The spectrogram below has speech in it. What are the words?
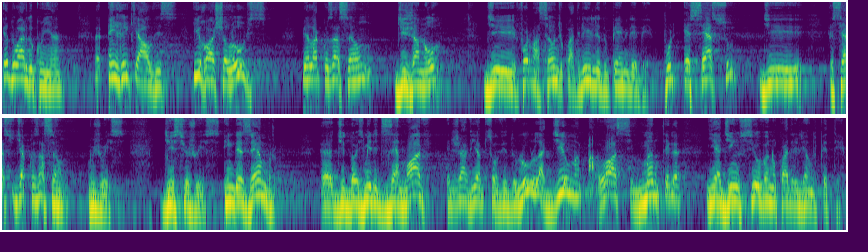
Eduardo Cunha, Henrique Alves e Rocha Loures pela acusação de Janot de formação de quadrilha do PMDB, por excesso de, excesso de acusação, o juiz, disse o juiz. Em dezembro eh, de 2019, ele já havia absolvido Lula, Dilma, Palocci, Manteiga e Edinho Silva no quadrilhão do PT.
